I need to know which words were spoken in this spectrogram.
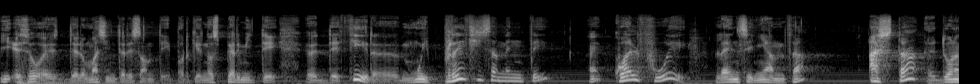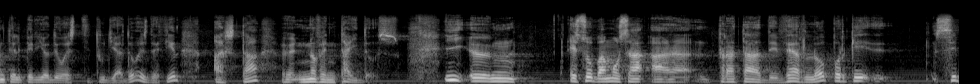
y eso es de lo más interesante porque nos permite eh, decir eh, muy precisamente cuál fue la enseñanza hasta durante el periodo estudiado, es decir, hasta 92. Y em, eso vamos a tratar de verlo porque se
